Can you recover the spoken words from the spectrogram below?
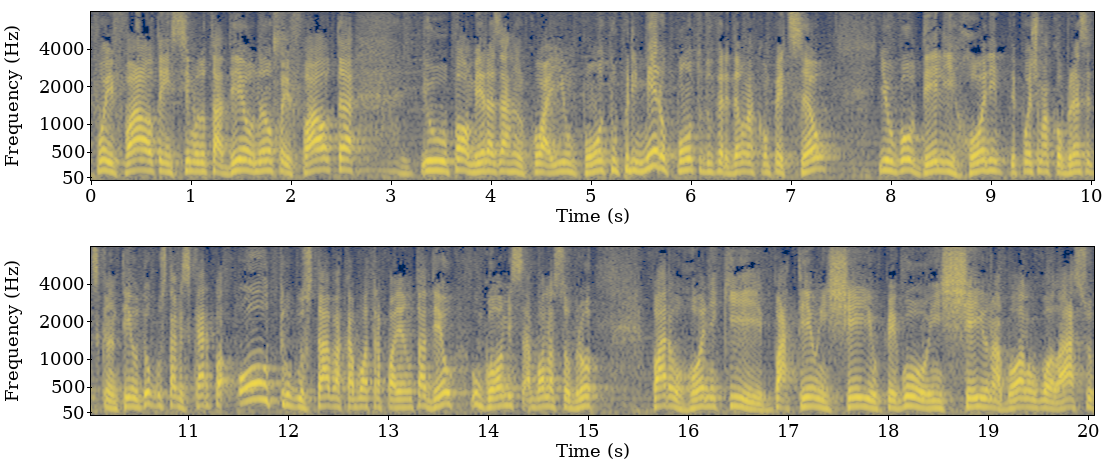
foi falta em cima do Tadeu, não foi falta. E o Palmeiras arrancou aí um ponto, o primeiro ponto do Verdão na competição. E o gol dele, Rony, depois de uma cobrança de escanteio do Gustavo Scarpa, outro Gustavo acabou atrapalhando o Tadeu. O Gomes, a bola sobrou para o Rony, que bateu em cheio, pegou em cheio na bola, um golaço.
